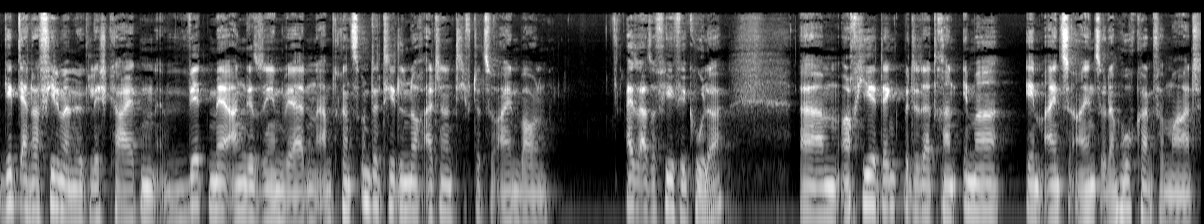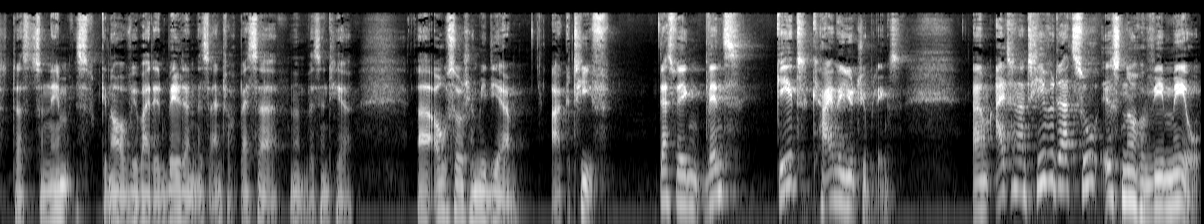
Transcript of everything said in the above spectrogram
gibt dir einfach viel mehr Möglichkeiten, wird mehr angesehen werden. Ähm, du kannst Untertitel noch alternativ dazu einbauen. Also also viel, viel cooler. Ähm, auch hier denk bitte daran, immer im 1 zu 1 oder im Hochkantformat das zu nehmen. Ist genau wie bei den Bildern, ist einfach besser. Wir sind hier äh, auf Social Media aktiv. Deswegen, wenn es geht, keine YouTube-Links. Ähm, Alternative dazu ist noch Vimeo.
